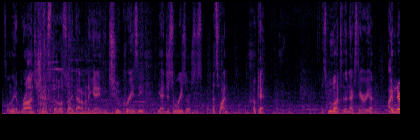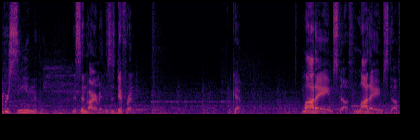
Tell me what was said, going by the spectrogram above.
It's only a bronze chest, though, so I doubt I'm going to get anything too crazy. Yeah, just some resources. That's fine. Okay. Let's move on to the next area. I've never seen this environment. This is different. Okay. A lot of AIM stuff. A lot of AIM stuff.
